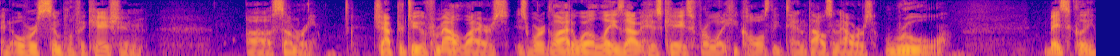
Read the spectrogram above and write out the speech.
and oversimplification uh, summary. Chapter 2 from Outliers is where Gladwell lays out his case for what he calls the 10,000 hours rule. Basically,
